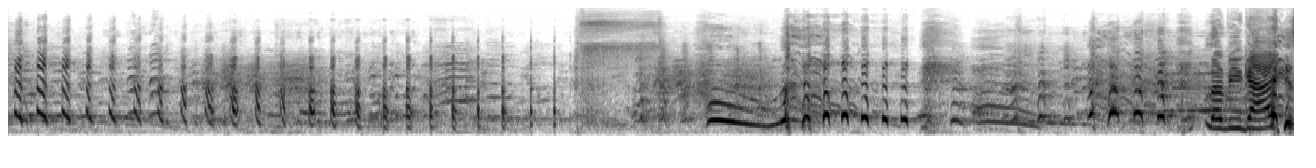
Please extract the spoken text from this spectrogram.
guys.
